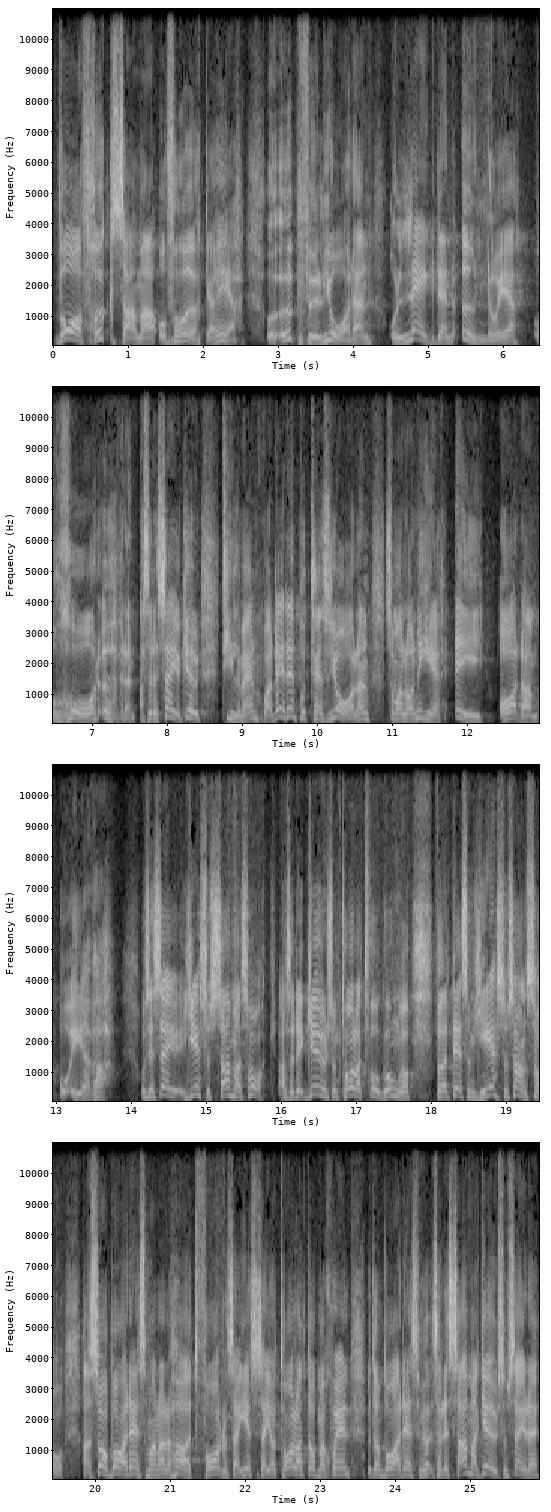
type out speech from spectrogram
var fruktsamma och föröka er och uppfyll jorden och lägg den under er och råd över den. Alltså det säger Gud till människan. Det är den potentialen som han la ner i Adam och Eva. Och sen säger Jesus samma sak. Alltså det är Gud som talar två gånger för att det som Jesus han sa, han sa bara det som han hade hört Fadern säga. Jesus säger, jag talar inte om mig själv utan bara det som jag, så det är samma Gud som säger det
